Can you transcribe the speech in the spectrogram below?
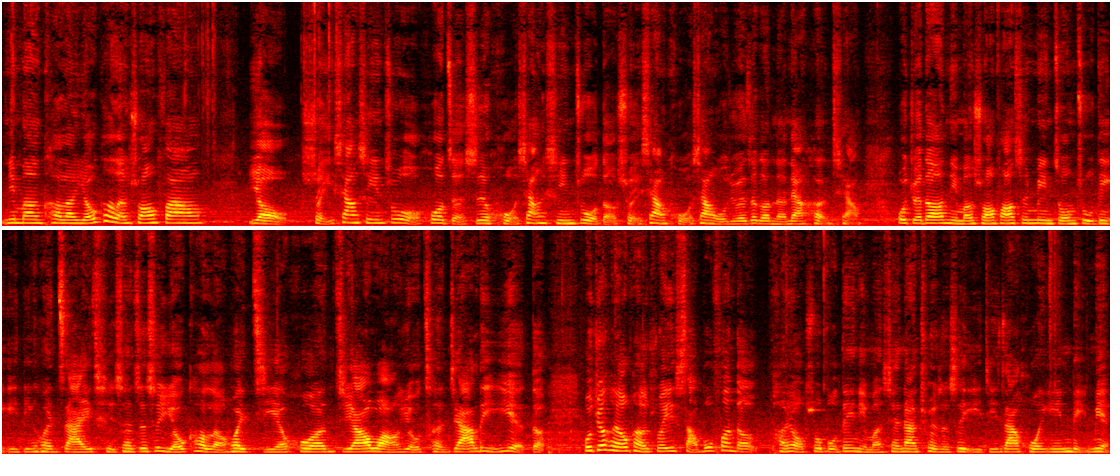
你们可能有可能双方。有水象星座或者是火象星座的水象火象，我觉得这个能量很强。我觉得你们双方是命中注定一定会在一起，甚至是有可能会结婚、交往、有成家立业的。我觉得很有可能，所以少部分的朋友说不定你们现在确实是已经在婚姻里面，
